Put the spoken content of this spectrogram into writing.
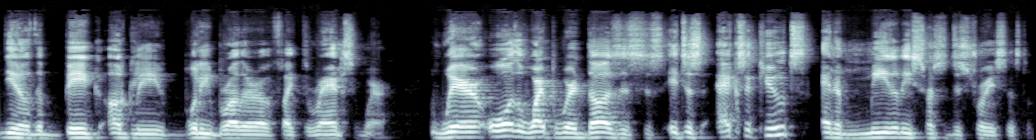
you know the big ugly bully brother of like the ransomware where all the wiperware does is just it just executes and immediately starts to destroy your system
